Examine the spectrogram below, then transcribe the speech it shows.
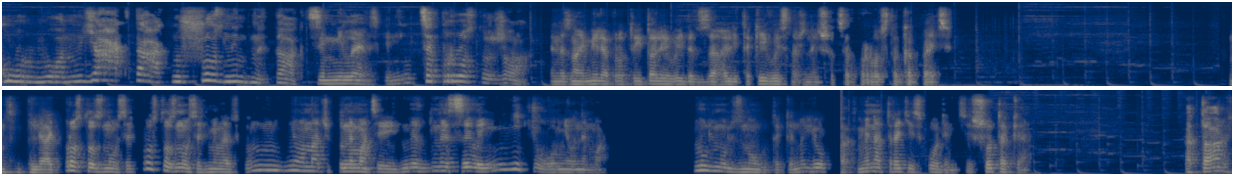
Курво, ну як так? Ну що з ним не так, цим Мілевським? Ну це просто жах. Я не знаю, Міля проти Італії вийде взагалі такий виснажений, що це просто капець. Блять, просто зносять, просто зносять Мілевського. Ну, в нього начебто нема цієї не, не сили, нічого в нього нема. 0-0 знову таки. Ну йоп, так, ми на третій сходинці. Що таке? Катар?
